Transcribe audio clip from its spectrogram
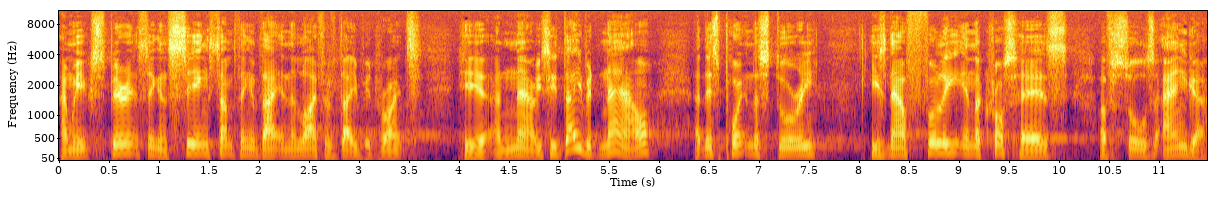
And we're experiencing and seeing something of that in the life of David right here and now. You see, David now, at this point in the story, he's now fully in the crosshairs of Saul's anger.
